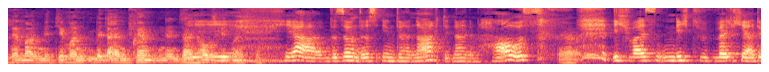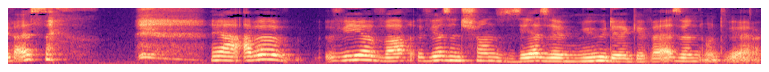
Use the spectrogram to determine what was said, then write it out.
Wenn man mit jemandem, mit einem Fremden in sein Haus geht, möchte. Ja, besonders in der Nacht in einem Haus. Ja. Ich weiß nicht, welche Adresse. Ja, aber wir, war, wir sind schon sehr, sehr müde gewesen und wir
